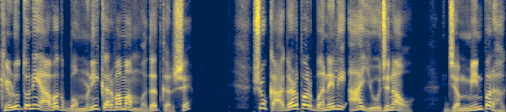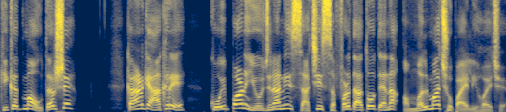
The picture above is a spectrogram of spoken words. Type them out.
ખેડૂતોની આવક બમણી કરવામાં મદદ કરશે? શું કાગળ પર બનેલી આ યોજનાઓ જમીન પર હકીકતમાં ઉતરશે? કારણ કે આખરે કોઈપણ યોજનાની સાચી સફળતા તો તેના અમલમાં છુપાયેલી હોય છે.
